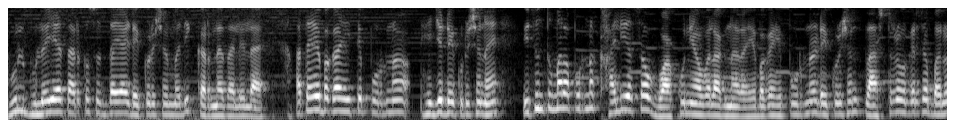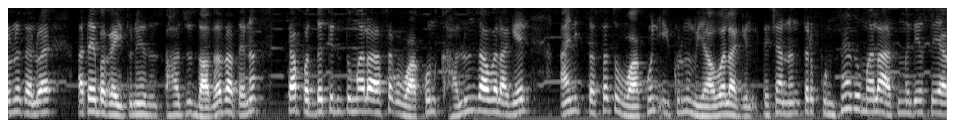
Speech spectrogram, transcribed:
भूल भुलैयासारखं सुद्धा या डेकोरेशनमध्ये करण्यात आलेलं आहे. आता हे बघा इथे पूर्ण हे जे डेकोरेशन आहे इथून तुम्हाला पूर्ण खाली असं वाकून यावं लागणार आहे. बघा हे पूर्ण डेकोरेशन प्लास्टर वगैरेचं बनवणं चालू आहे. आता हे बघा इथून हे हा जो दादा जात आहे ना त्या पद्धतीने तुम्हाला असं वाकून खालून जावं लागेल. आणि तसंच वाकून इकडून यावं लागेल. त्याच्यानंतर पुन्हा तुम्हाला आतमध्ये असं या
